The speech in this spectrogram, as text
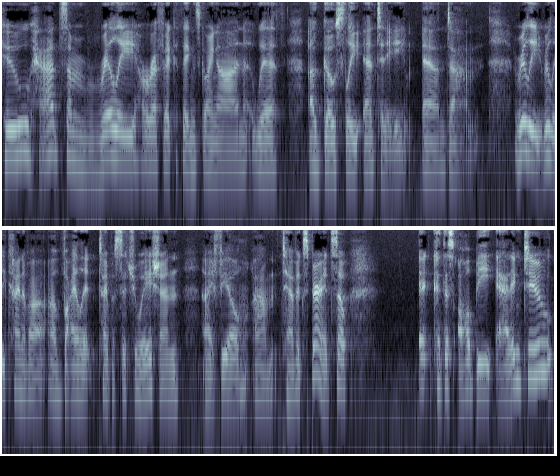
who had some really horrific things going on with a ghostly entity, and um, really, really kind of a, a, violent type of situation. I feel um, to have experienced. So. It, could this all be adding to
